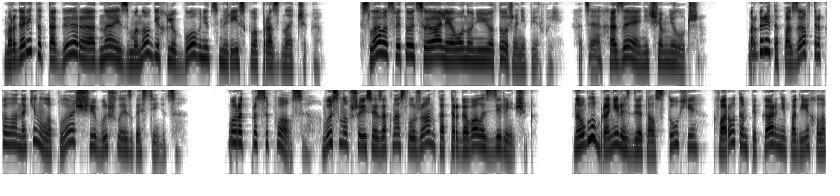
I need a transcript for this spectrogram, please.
Маргарита Тагера – одна из многих любовниц мирийского прознатчика. Слава святой Циале, он у нее тоже не первый. Хотя Хазея ничем не лучше. Маргарита позавтракала, накинула плащ и вышла из гостиницы. Город просыпался. Высунувшаяся из окна служанка торговала с деленщиком. На углу бронились две толстухи, к воротам пекарни подъехала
